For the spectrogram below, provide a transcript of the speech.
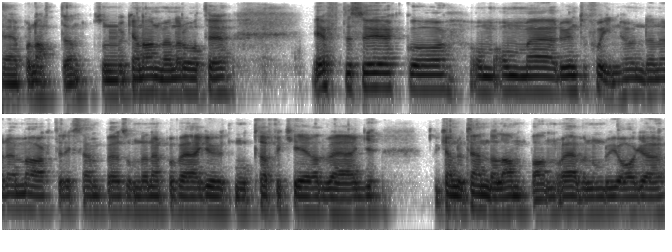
Eh, på natten som du kan använda då till eftersök och om, om du inte får in hunden när det är mörkt till exempel, som den är på väg ut mot trafikerad väg, så kan du tända lampan och även om du jagar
